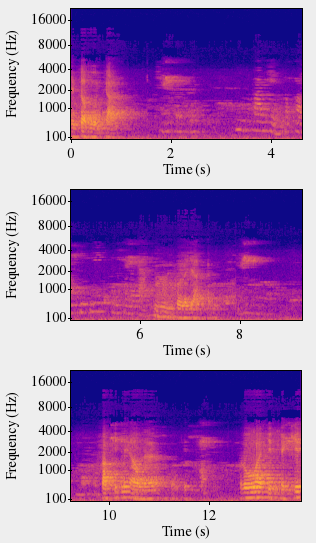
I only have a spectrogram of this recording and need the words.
เห็นกระบวนการ ความคิดไม่เอานะความคิดรู้ว่าจิตไปคิด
